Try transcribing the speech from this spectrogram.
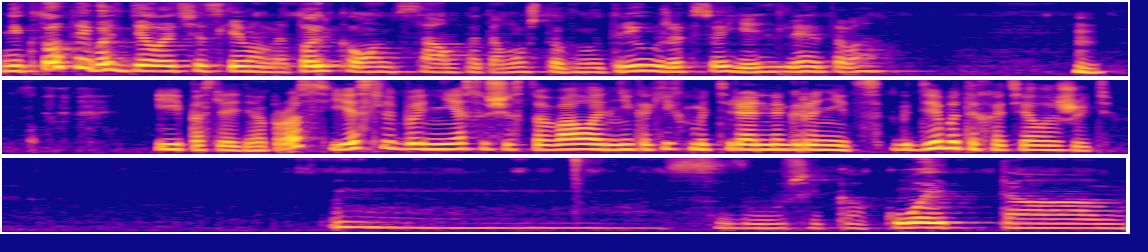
Не кто-то его сделает счастливым, а только он сам, потому что внутри уже все есть для этого. Хм. И последний вопрос. Если бы не существовало никаких материальных границ, где бы ты хотела жить? Слушай, какой-то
